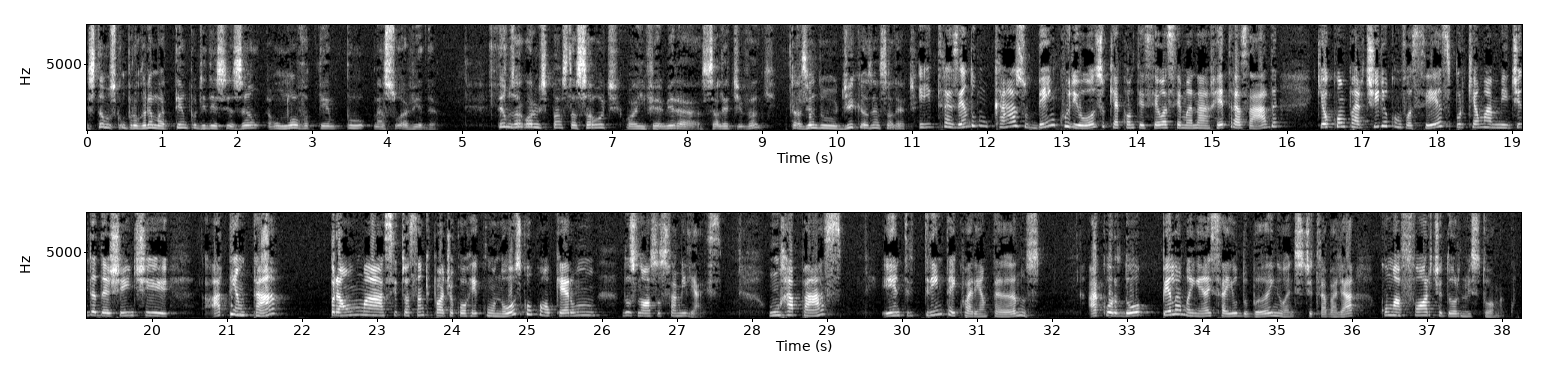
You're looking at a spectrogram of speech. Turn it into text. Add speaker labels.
Speaker 1: Estamos com o programa Tempo de Decisão, é um novo tempo na sua vida. Temos agora o Espaço da Saúde com a enfermeira Salete Vanck, trazendo dicas, né, Salete?
Speaker 2: E trazendo um caso bem curioso que aconteceu a semana retrasada, que eu compartilho com vocês, porque é uma medida da gente atentar para uma situação que pode ocorrer conosco ou qualquer um dos nossos familiares. Um rapaz entre 30 e 40 anos acordou pela manhã e saiu do banho antes de trabalhar com uma forte dor no estômago.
